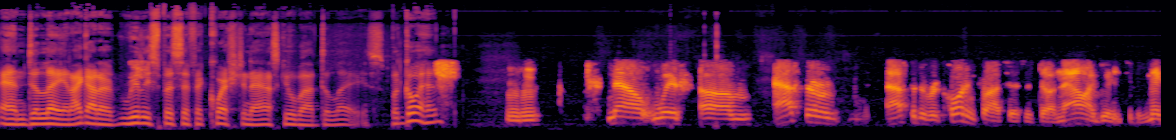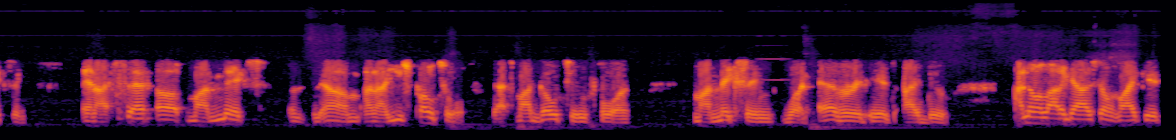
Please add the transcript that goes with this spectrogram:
and delay. And I got a really specific question to ask you about delays. But go ahead. Mm-hmm. Now with um, after after the recording process is done, now I get into the mixing, and I set up my mix, um, and I use Pro Tools. That's my go-to for my mixing, whatever it is I do. I know a lot of guys don't like it.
